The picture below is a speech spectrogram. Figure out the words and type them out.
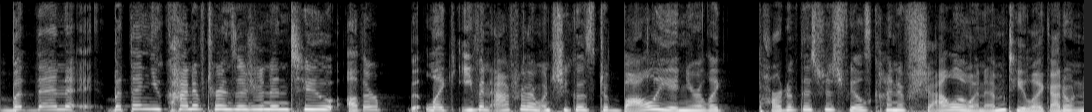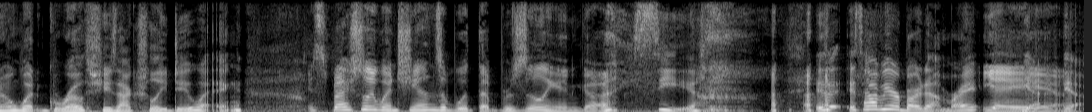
but then, but then you kind of transition into other, like even after that, when she goes to Bali, and you're like, part of this just feels kind of shallow and empty. Like I don't know what growth she's actually doing. Especially when she ends up with that Brazilian guy. See, it's, it's Javier Bardem, right? Yeah, yeah, yeah. yeah.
